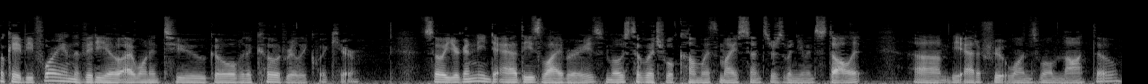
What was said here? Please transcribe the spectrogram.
Okay, before I end the video, I wanted to go over the code really quick here. So you're going to need to add these libraries, most of which will come with MySensors when you install it. Um, the Adafruit ones will not though,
